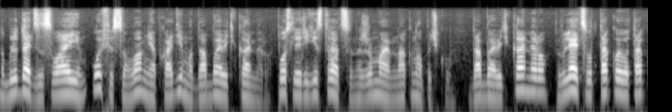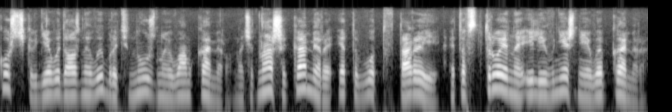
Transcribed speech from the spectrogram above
наблюдать за своим офисом, вам необходимо добавить камеру. После регистрации нажимаем на кнопочку «Добавить камеру». Появляется вот такое вот окошечко, где вы должны выбрать нужную вам камеру. Значит, наши камеры это вот вторые. Это встроенная или внешняя веб-камера.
